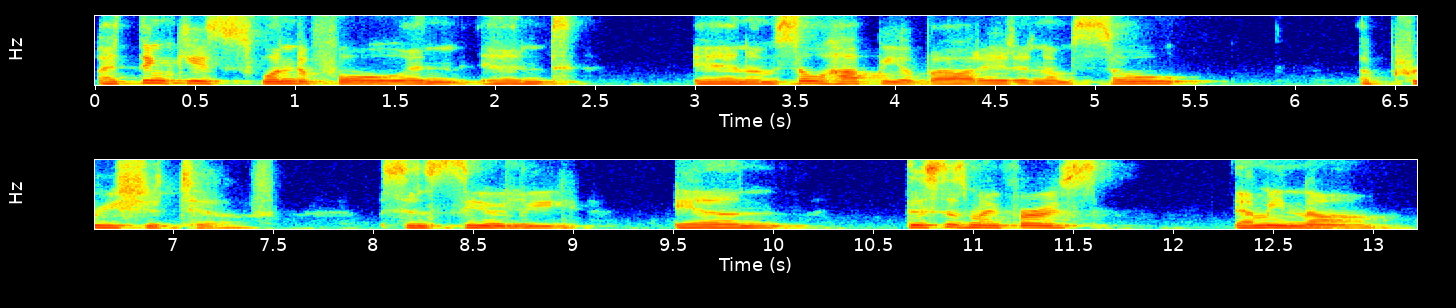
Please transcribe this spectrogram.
I think it's wonderful and, and, and I'm so happy about it. And I'm so appreciative, sincerely. And this is my first Emmy nom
